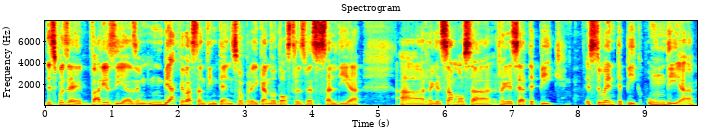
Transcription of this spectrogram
después de varios días, un viaje bastante intenso, predicando dos, tres veces al día, uh, regresamos a, regresé a Tepic. Estuve en Tepic un día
